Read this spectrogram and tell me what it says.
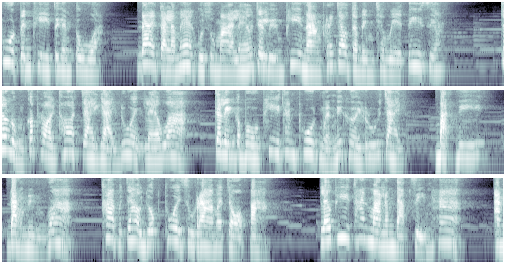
พูดเป็นทีเตือนตัว ได้แต่ละแม่กุสุมาแล้วจะลืมพี่นางพระเจ้าตะเบงชเวตี้เสีย เจ้าหนุ่มก็พลอยทอดใจใหญ่ด้วยแล้วว่าจเลงกระโบพี่ท่านพูดเหมือนไม่เคยรู้ใจ บัดนี้ ดังหนึ่งว่า ข้าพเจ้ายกถ้วยสุรามาจ่อปาก แล้วพี่ท่านมาลำดับศีลห้า อัน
